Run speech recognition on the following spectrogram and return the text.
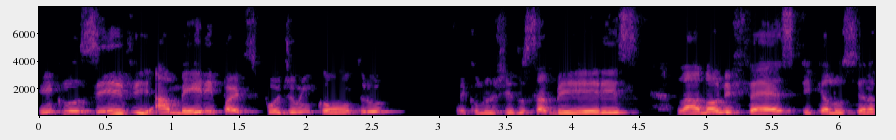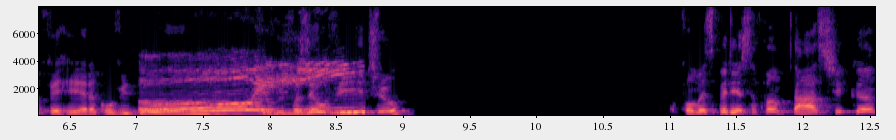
Inclusive, a Meire participou de um encontro Ecologia dos Saberes, lá na Unifesp, que a Luciana Ferreira convidou. Oi, eu fazer o um vídeo. Foi uma experiência fantástica,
